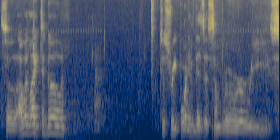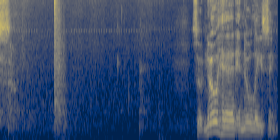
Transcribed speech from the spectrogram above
So I would like to go to Shreveport and visit some breweries. So no head and no lacing.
